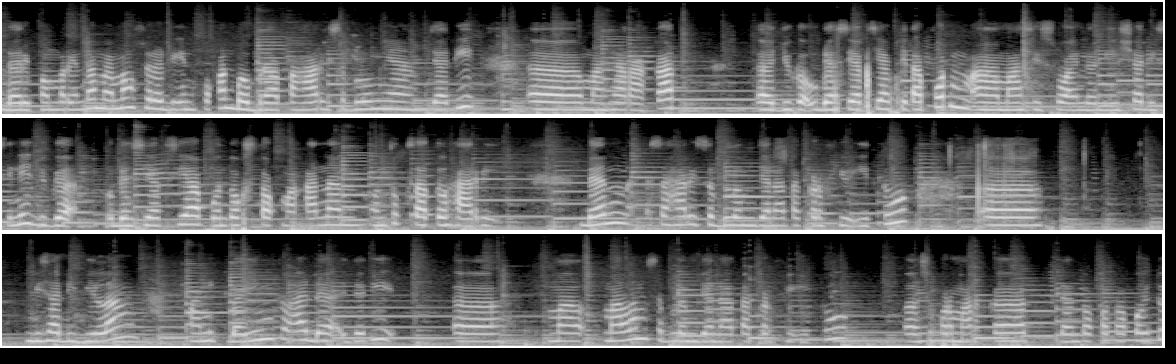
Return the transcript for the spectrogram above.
dari pemerintah memang sudah diinfokan beberapa hari sebelumnya. Jadi uh, masyarakat uh, juga udah siap-siap. Kita pun uh, mahasiswa Indonesia di sini juga udah siap-siap untuk stok makanan untuk satu hari. Dan sehari sebelum Janata Curfew itu uh, bisa dibilang panik buying itu ada. Jadi uh, mal malam sebelum Janata Curfew itu uh, supermarket dan toko-toko itu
